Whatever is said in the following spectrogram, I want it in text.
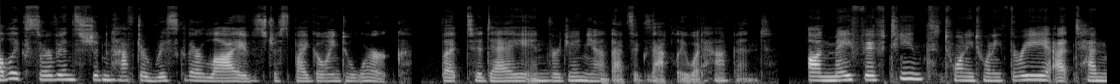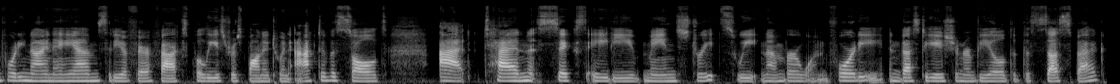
Public servants shouldn't have to risk their lives just by going to work. But today in Virginia, that's exactly what happened. On May 15th, 2023 at 10:49 a.m., City of Fairfax police responded to an active assault at 10680 Main Street, suite number 140. Investigation revealed that the suspect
